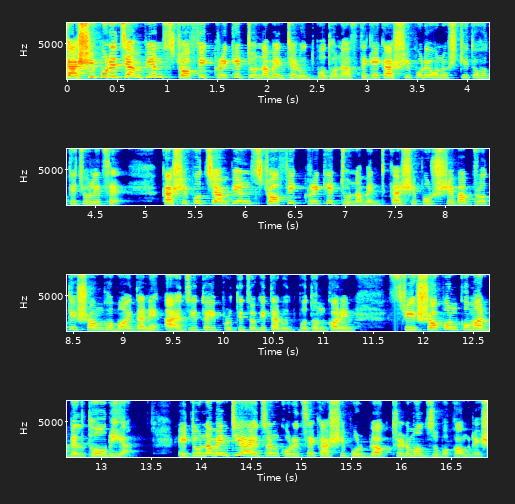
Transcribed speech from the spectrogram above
কাশীপুরে চ্যাম্পিয়ন্স ট্রফি ক্রিকেট টুর্নামেন্টের উদ্বোধন। আজ থেকে কাশীপুরে অনুষ্ঠিত হতে চলেছে। Kashipur champions trophy cricket tournament. Kashipur Sebabrati Sangha ময়দানে আয়োজিত এই প্রতিযোগিতার উদ্বোধন করেন শ্রী স্বপন কুমার বেলথৌরিয়া। এই টুর্নামেন্টটি আয়োজন করেছে কাশীপুর ব্লক তৃণমূল যুব কংগ্রেস।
